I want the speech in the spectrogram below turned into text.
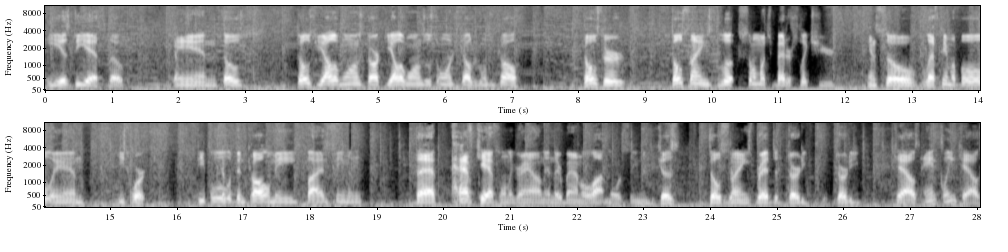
He is DS though, Yep. and those those yellow ones, dark yellow ones, those orange colored ones we call, those are those things look so much better slick sheared. And so left him a bull, and he's worked. People Yep. have been calling me buying semen that have calves on the ground, and they're buying a lot more semen because those Yep. things bred to dirty, dirty cows and clean cows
